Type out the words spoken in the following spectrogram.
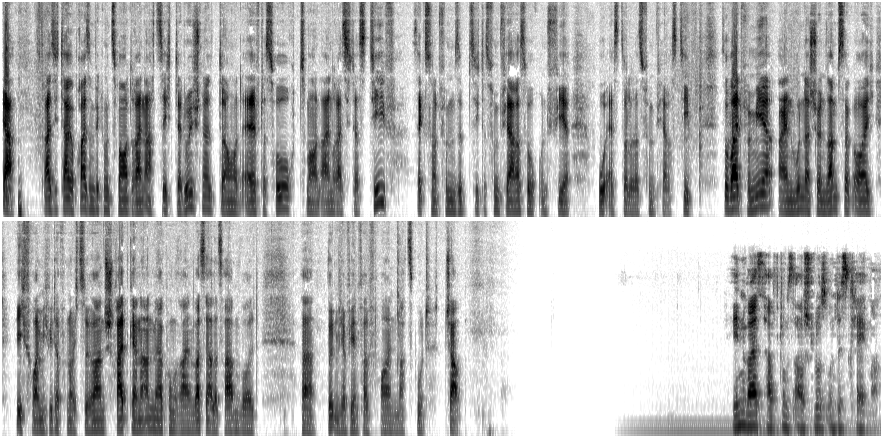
Ja, 30 Tage Preisentwicklung 283 der Durchschnitt, 311 das Hoch, 231 das Tief, 675 das 5-Jahres-Hoch und 4 US-Dollar das 5-Jahres-Tief. Soweit für mir. Einen wunderschönen Samstag euch. Ich freue mich wieder von euch zu hören. Schreibt gerne Anmerkungen rein, was ihr alles haben wollt. Äh, Würde mich auf jeden Fall freuen. Macht's gut. Ciao. Hinweis, Haftungsausschluss und Disclaimer.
